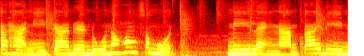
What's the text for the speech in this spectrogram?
สถานีการเรียนรู้นอกห้องสมุด มีแหล่งน้ำใต้ดิน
